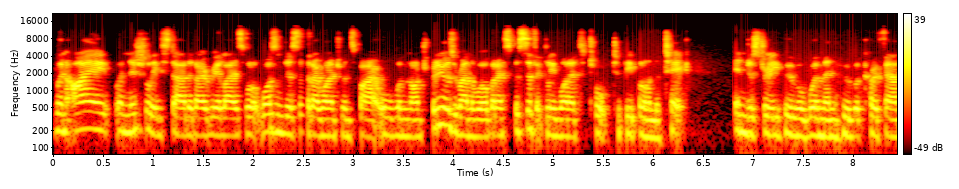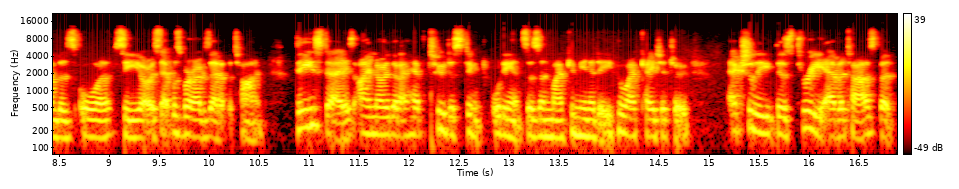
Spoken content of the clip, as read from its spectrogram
when I initially started, I realized, well, it wasn't just that I wanted to inspire all women entrepreneurs around the world, but I specifically wanted to talk to people in the tech industry who were women who were co-founders or CEOs. That was where I was at at the time. These days, I know that I have two distinct audiences in my community who I cater to. Actually, there's three avatars, but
